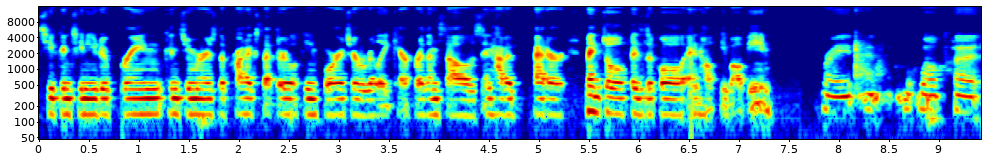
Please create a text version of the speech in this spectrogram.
to continue to bring consumers the products that they're looking for to really care for themselves and have a better mental, physical, and healthy well-being. Right, well put.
